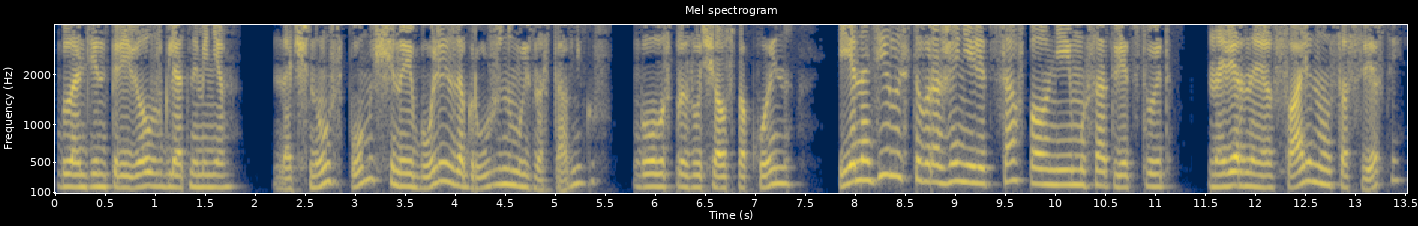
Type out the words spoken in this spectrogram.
Блондин перевел взгляд на меня. «Начну с помощи наиболее загруженному из наставников». Голос прозвучал спокойно, и я надеялась, что выражение лица вполне ему соответствует. Наверное, Фалину со Свертой.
